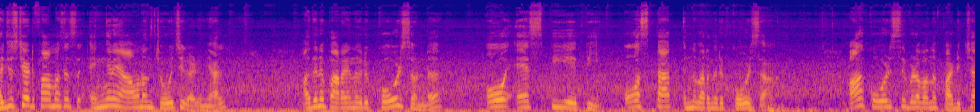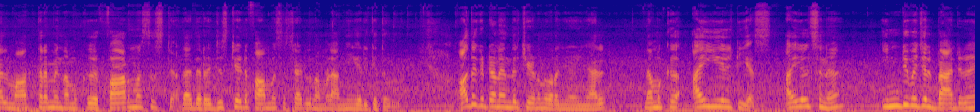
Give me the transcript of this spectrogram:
രജിസ്റ്റേർഡ് ഫാർമസിസ്റ്റ് എങ്ങനെയാവണമെന്ന് ചോദിച്ചു കഴിഞ്ഞാൽ അതിന് പറയുന്ന ഒരു കോഴ്സ് ഉണ്ട് O S P A P OSPAP എന്ന് പറയുന്നൊരു കോഴ്സാണ് ആ കോഴ്സ് ഇവിടെ വന്ന് പഠിച്ചാൽ മാത്രമേ നമുക്ക് ഫാർമസിസ്റ്റ് അതായത് രജിസ്റ്റേർഡ് ഫാർമസിസ്റ്റ് ആയിട്ട് നമ്മളെ അംഗീകരിക്കത്തുള്ളൂ. അത് കിട്ടണം എന്ത് ചെയ്യണമെന്ന് പറഞ്ഞു കഴിഞ്ഞാൽ നമുക്ക് I L T S I എൽസിന് ഇൻഡിവിജ്വൽ ബാൻഡിന്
